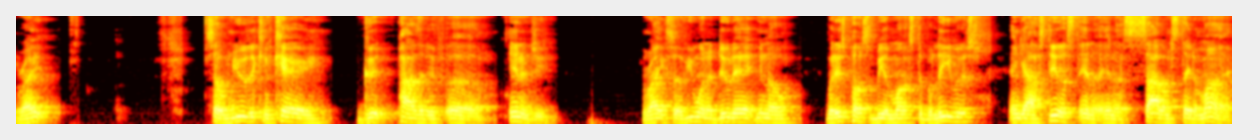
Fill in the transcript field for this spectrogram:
right? So music can carry good positive uh, energy, right? So if you want to do that, you know, but it's supposed to be amongst the believers, and y'all still in a in a solemn state of mind.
